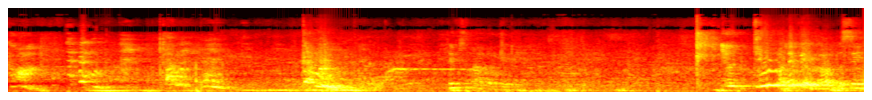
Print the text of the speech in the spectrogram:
Come on. Come on. Come on. You. Let me come to see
